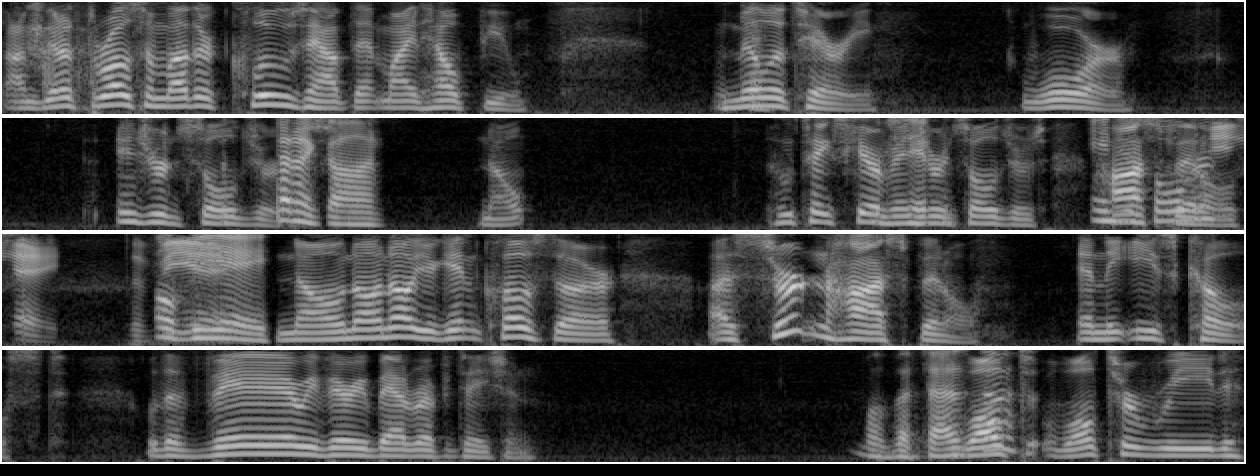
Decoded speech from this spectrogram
I'm going to throw some other clues out that might help you. Okay. Military, war, injured soldiers. The Pentagon. No. Who takes care of injured soldiers? Hospitals. VA. The Oh, VA. VA. No, no, no. You're getting close there. A certain hospital in the East Coast with a very, very bad reputation. Well, Bethesda. Walter, Walter Reed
